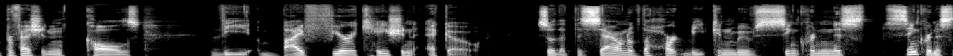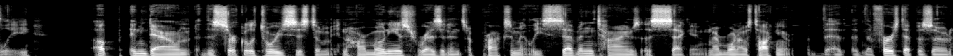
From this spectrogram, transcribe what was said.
profession calls the bifurcation echo, so that the sound of the heartbeat can move synchronous, synchronously up and down the circulatory system in harmonious resonance approximately seven times a second. Remember when I was talking in the first episode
